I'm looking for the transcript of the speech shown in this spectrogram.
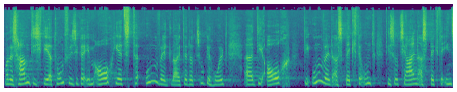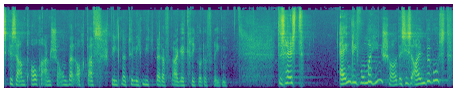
Und es haben sich die Atomphysiker eben auch jetzt Umweltleute dazugeholt, äh, die auch die Umweltaspekte und die sozialen Aspekte insgesamt auch anschauen, weil auch das spielt natürlich mit bei der Frage Krieg oder Frieden. Das heißt, eigentlich, wo man hinschaut, es ist allen bewusst.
